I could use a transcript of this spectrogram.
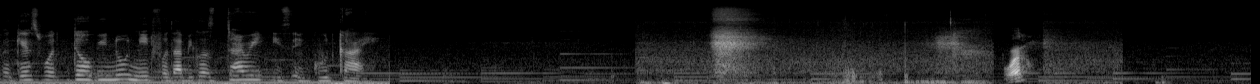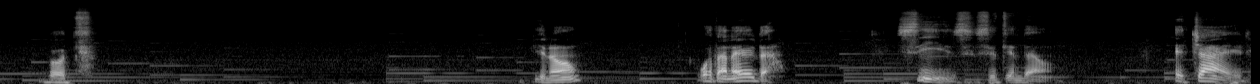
But guess what? There will be no need for that because Dari is a good guy. But you know what an elder sees sitting down, a child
